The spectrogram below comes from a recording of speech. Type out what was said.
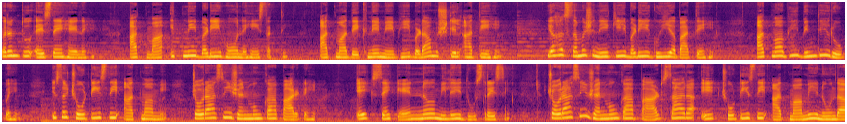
परंतु ऐसे है नहीं। आत्मा इतनी बड़ी हो नहीं सकती। आत्मा देखने में भी बड़ा मुश्किल आती है। यह समझने की बड़ी गुह्य बातें हैं। आत्मा भी बिंदी रूप है। इस छोटी सी आत्मा में चौरासी जन्मों का पार्ट है। एक सेकेंड न मिले दूसरे से। चौरासी जन्मों का पार्ट सारा एक छोटी सी आत्मा में नूंदा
